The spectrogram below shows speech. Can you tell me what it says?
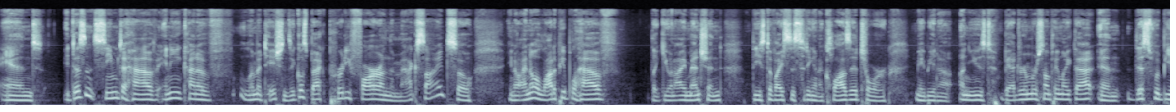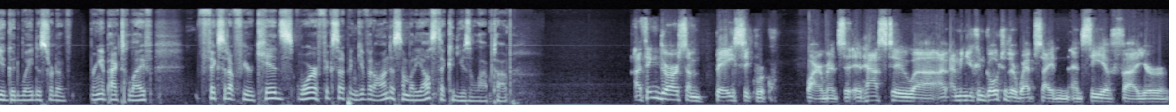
And it doesn't seem to have any kind of limitations. It goes back pretty far on the Mac side. So, you know, I know a lot of people have, like you and I mentioned, these devices sitting in a closet or maybe in an unused bedroom or something like that. And this would be a good way to sort of bring it back to life, fix it up for your kids, or fix it up and give it on to somebody else that could use a laptop. I think there are some basic requirements. It, has to. Uh, I, I, mean, you can go to their website and, and see if uh, your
